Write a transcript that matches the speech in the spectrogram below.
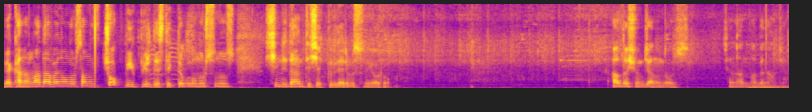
ve kanalıma da abone olursanız çok büyük bir destekte bulunursunuz. Şimdiden teşekkürlerimi sunuyorum. Al da şunu canın olsun. Sen alma ben alacağım.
